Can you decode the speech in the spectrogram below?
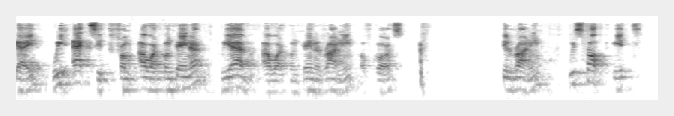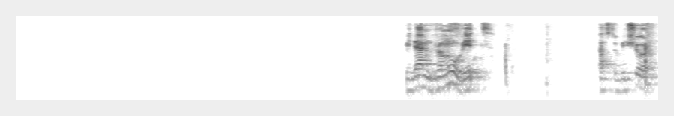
Okay, we exit from our container. We have our container running, of course, still running. We stop it. We then remove it, just to be sure.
